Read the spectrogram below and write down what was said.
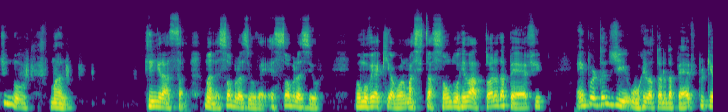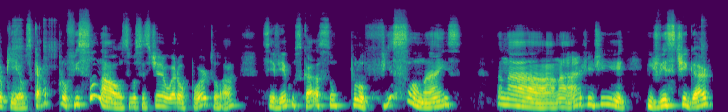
de novo. Mano, que engraçado. Mano, é só Brasil, velho. É só Brasil. Vamos ver aqui agora uma citação do relatório da PF. É importante o relatório da PF porque é o que? É os caras profissionais. Se você assistir o aeroporto lá, você vê que os caras são profissionais na, na arte de investigar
